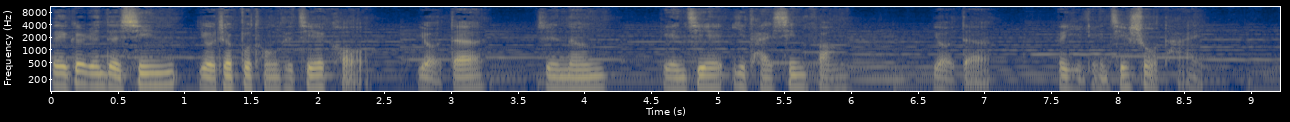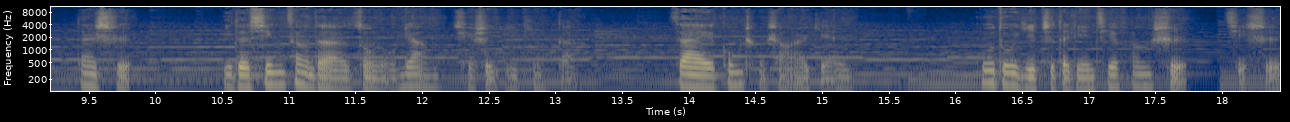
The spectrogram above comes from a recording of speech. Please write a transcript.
每个人的心有着不同的接口，有的只能连接一台新房，有的可以连接寿台，但是你的心脏的总容量却是一定的。在工程上而言，孤独一致的连接方式其实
